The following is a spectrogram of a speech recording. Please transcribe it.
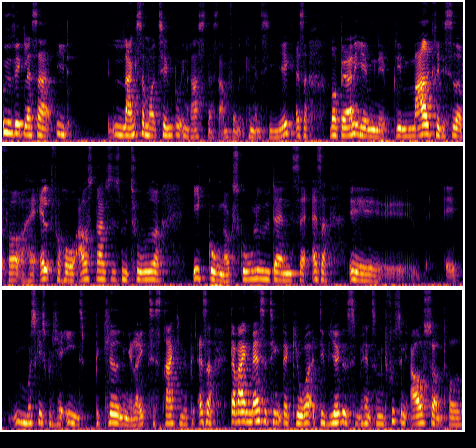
udvikler sig i et langsommere tempo end resten af samfundet, kan man sige. Ikke? Altså, hvor børnehjemmene blev meget kritiseret for at have alt for hårde afstraffelsesmetoder, ikke god nok skoleuddannelse, altså øh, øh, måske skulle de have ens beklædning, eller ikke tilstrækkeligt med... Altså, der var en masse ting, der gjorde, at det virkede simpelthen som en fuldstændig afsondret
